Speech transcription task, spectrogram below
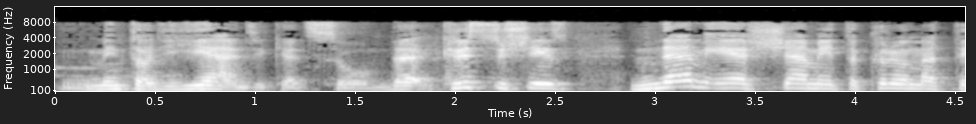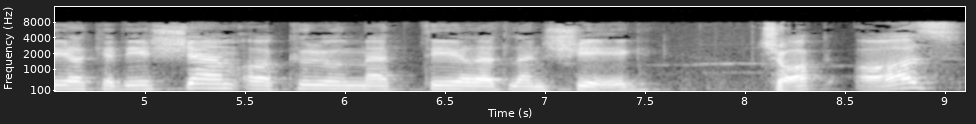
mint ahogy hiányzik egy szó. De Krisztus Jézus nem ér semmit a körülmetélkedés, sem a körülmetéletlenség, csak az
